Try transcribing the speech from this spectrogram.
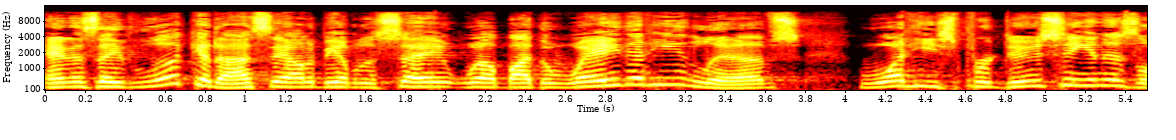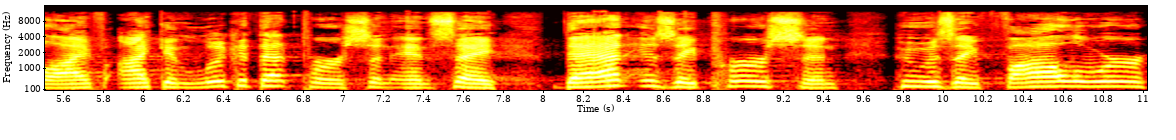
And as they look at us, they ought to be able to say, well, by the way that he lives, what he's producing in his life, I can look at that person and say, that is a person who is a follower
